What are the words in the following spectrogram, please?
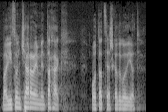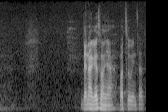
ba, gizon txarraren bentajak botatzea eskatuko diot. Denak ez baina, batzu bintzat.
